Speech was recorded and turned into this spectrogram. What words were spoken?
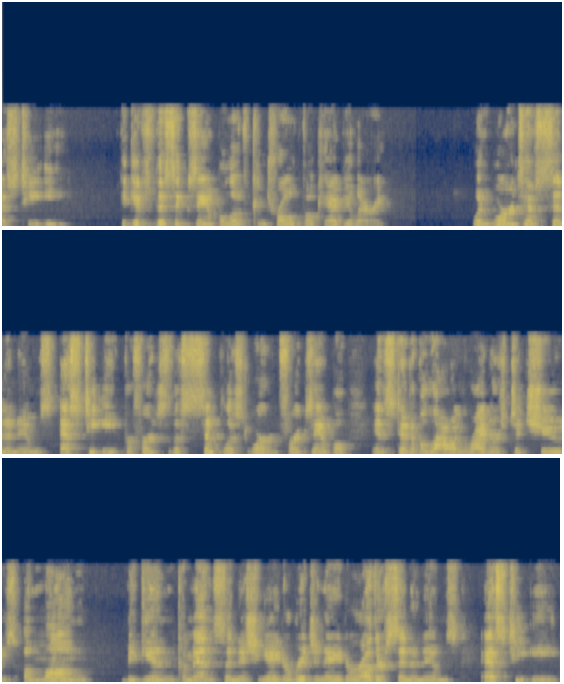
STE. He gives this example of controlled vocabulary. When words have synonyms, STE prefers the simplest word. For example, instead of allowing writers to choose among begin, commence, initiate, originate, or other synonyms, STE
